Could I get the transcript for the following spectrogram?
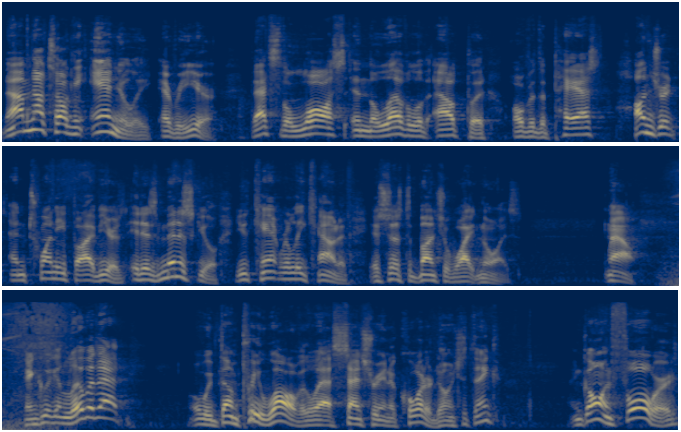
Now, I'm not talking annually every year. That's the loss in the level of output over the past 125 years. It is minuscule. You can't really count it. It's just a bunch of white noise. Now, think we can live with that? Well, we've done pretty well over the last century and a quarter, don't you think? And going forward,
